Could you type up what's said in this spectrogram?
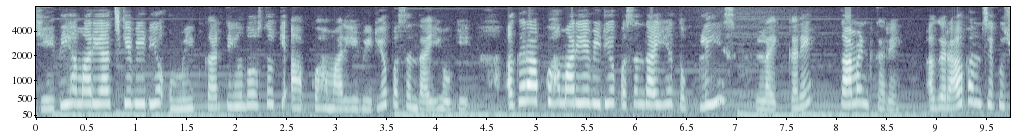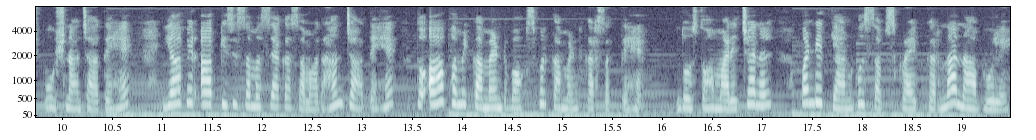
ये थी हमारी आज की वीडियो। उम्मीद करती हूँ दोस्तों कि आपको हमारी ये वीडियो पसंद आई होगी। अगर आपको हमारी ये वीडियो पसंद आई है तो प्लीज़ लाइक करें, कमेंट करें। अगर आप हमसे कुछ पूछना चाहते हैं या फिर आप किसी समस्या का समाधान चाहते हैं तो आप हमें कमेंट बॉक्स पर कमेंट कर सकते हैं। दोस्तों, हमारे चैनल पंडित ज्ञान को सब्सक्राइब करना ना भूलें।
